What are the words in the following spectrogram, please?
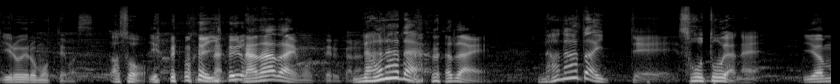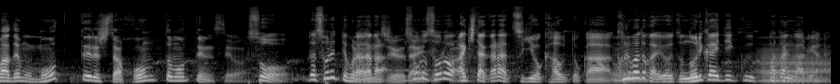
いろいろ持ってます。あそう。いろいろ 7台持ってるから。7台？7台。7台って相当やねいやまあでも持ってる人は本当持ってるんですよ。そう。でそれってほらだからそろそろ飽きたから次を買うとか、うん、車とか乗り換えていくパターンがあるやない、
